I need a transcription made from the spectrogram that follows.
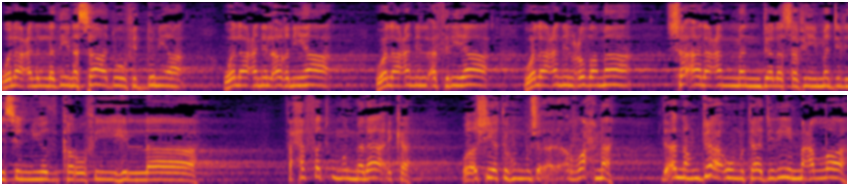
ولا عن الذين سادوا في الدنيا ولا عن الأغنياء ولا عن الأثرياء ولا عن العظماء سأل عمن جلس في مجلس يذكر فيه الله فحفتهم الملائكة وأشيتهم الرحمة لأنهم جاءوا متاجرين مع الله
